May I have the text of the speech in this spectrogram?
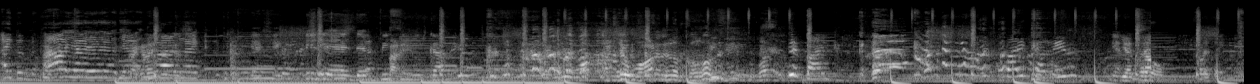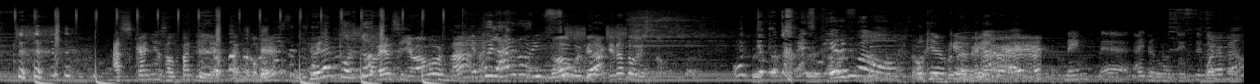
I don't know. Ah, yeah, yeah, yeah, yeah. Acaba You are de- like the, the. The bike. et Escanyes al pati, eh? Tan com és. ¿No era corto? A ver si llevamos nada. Es muy largo. y- No, pues mira, queda todo esto. Puta, es beautiful. Okay, okay, okay. Eh, Name, uh, I don't know this. The doorbell?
